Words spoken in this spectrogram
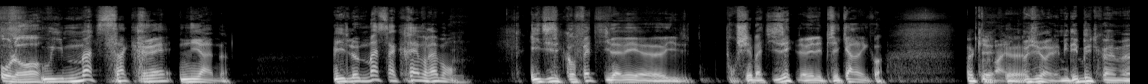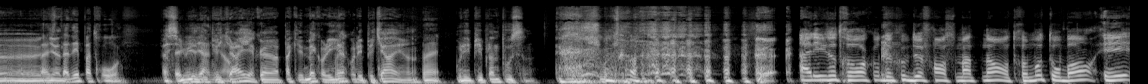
Oh là où il massacrait Nian. Mais il le massacrait vraiment. Et il disait qu'en fait il avait, euh, pour schématiser, il avait les pieds carrés quoi. ok. dur, il a mis des buts quand même, euh, Bah, Nian. cette année pas trop. hein. Ah, c'est lui, les pieds carrés. Il y a quand même un paquet de mecs en Ligue 1 qui ont les pieds carrés. Hein. Ouais. Ou les pieds pleins de pouces. Allez, une autre rencontre de Coupe de France maintenant entre Montauban et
